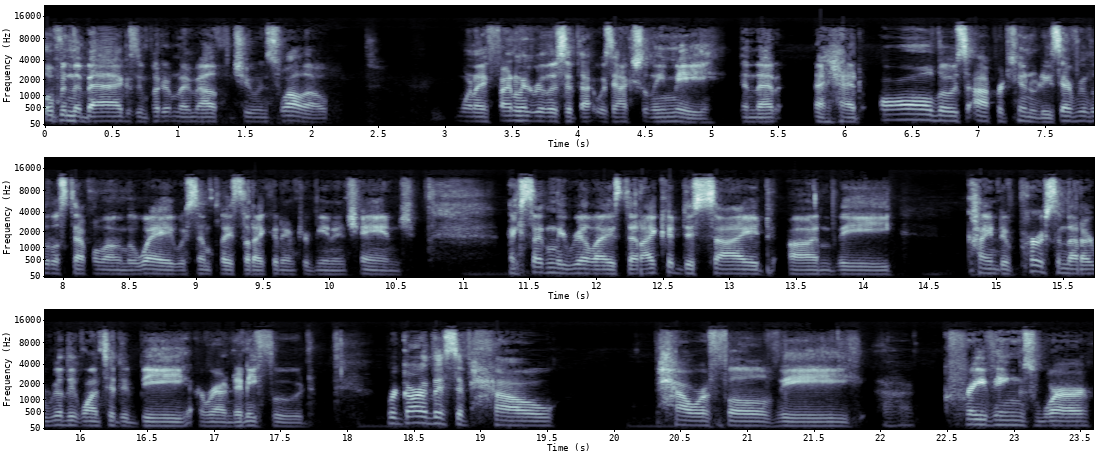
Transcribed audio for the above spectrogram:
open the bags and put it in my mouth and chew and swallow. When I finally realized that that was actually me and that I had all those opportunities, every little step along the way was someplace that I could intervene and change. I suddenly realized that I could decide on the kind of person that I really wanted to be around any food, regardless of how powerful the uh, cravings were,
